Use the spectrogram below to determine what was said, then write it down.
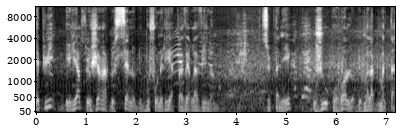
Et puis, il y a ce genre de scène de bouffonnerie à travers la ville. Ce tanier joue au rôle de malade mental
